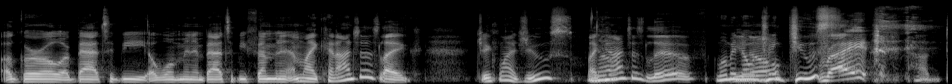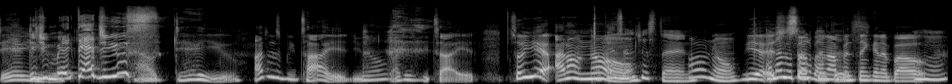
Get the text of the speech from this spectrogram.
a girl or bad to be a woman and bad to be feminine. I'm like, can I just like drink my juice? Like, can I just live? Women don't know? drink juice. Right? How dare you? Did you make that juice? How dare you? I just be tired, you know? I just be tired. So yeah, I don't know. That's interesting. I don't know. Yeah, it's just something I've been this. Mm-hmm. thinking about.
